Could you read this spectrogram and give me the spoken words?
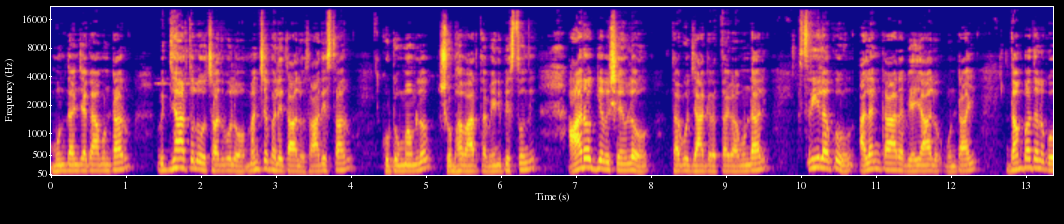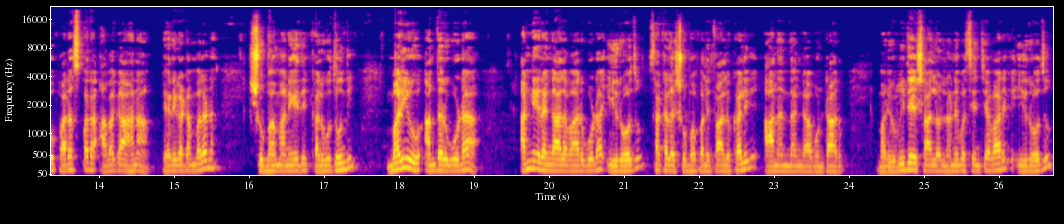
ముందంజగా ఉంటారు. విద్యార్థులు చదువులో మంచి ఫలితాలు సాధిస్తారు. కుటుంబంలో శుభవార్త వినిపిస్తుంది. ఆరోగ్య విషయంలో తగు జాగ్రత్తగా ఉండాలి. స్త్రీలకు అలంకార వ్యయాలు ఉంటాయి. దంపతులకు పరస్పర అవగాహన పెరగడం వలన శుభం అనేది కలుగుతుంది. మరియు అందరూ కూడా అన్ని రంగాల వారు కూడా ఈరోజు సకల శుభ ఫలితాలు కలిగి ఆనందంగా ఉంటారు. మరియు విదేశాల్లో నివసించే వారికి ఈరోజు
